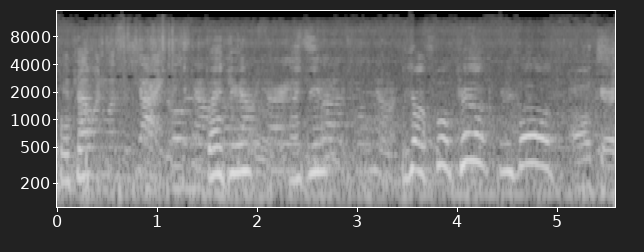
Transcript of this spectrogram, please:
Full count. That one was a strike. Full count. Thank you. Thank you. You got full count, revolve. Okay.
